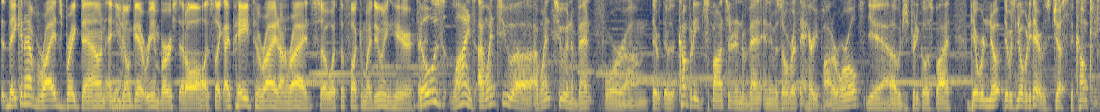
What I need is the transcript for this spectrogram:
they can have rides break down and you don't get reimbursed at all. It's like I paid to ride on rides, so what the fuck am I doing here? Those lines. I went to uh, I went to an event for um, there, there was a company sponsored an event, and it was over at the Harry Potter World. Yeah. uh, which is pretty close by. There were no, there was nobody there. It was just the company.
